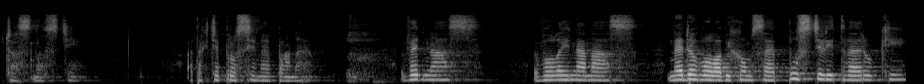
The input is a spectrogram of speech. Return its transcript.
V časnosti. A tak tě prosíme, pane, ved nás, volej na nás, nedovol, abychom se pustili tvé ruky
